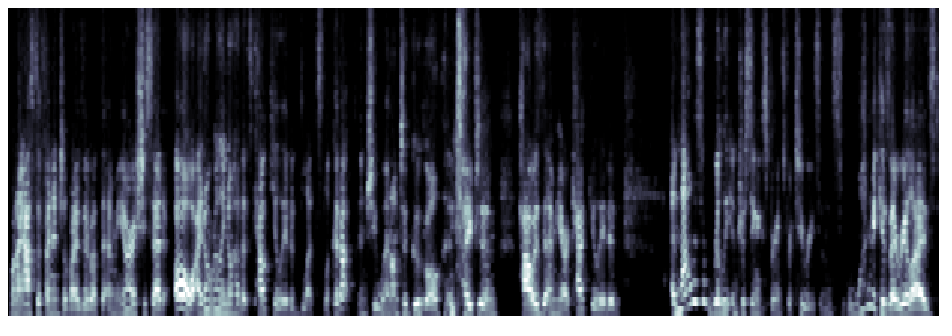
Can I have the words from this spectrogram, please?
when I asked the financial advisor about the MER, she said, Oh, I don't really know how that's calculated. Let's look it up. And she went onto Google and typed in, How is the MER calculated? And that was a really interesting experience for two reasons. One, because I realized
